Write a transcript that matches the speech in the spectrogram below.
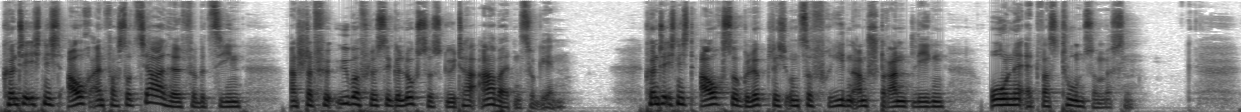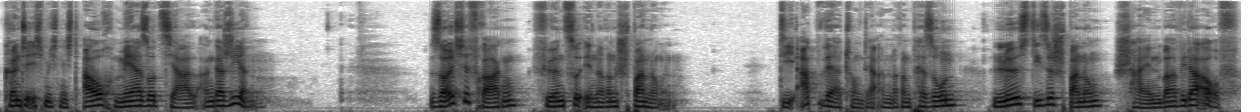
Könnte ich nicht auch einfach Sozialhilfe beziehen, anstatt für überflüssige Luxusgüter arbeiten zu gehen? Könnte ich nicht auch so glücklich und zufrieden am Strand liegen, ohne etwas tun zu müssen? Könnte ich mich nicht auch mehr sozial engagieren? Solche Fragen führen zu inneren Spannungen. Die Abwertung der anderen Person löst diese Spannung scheinbar wieder auf.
